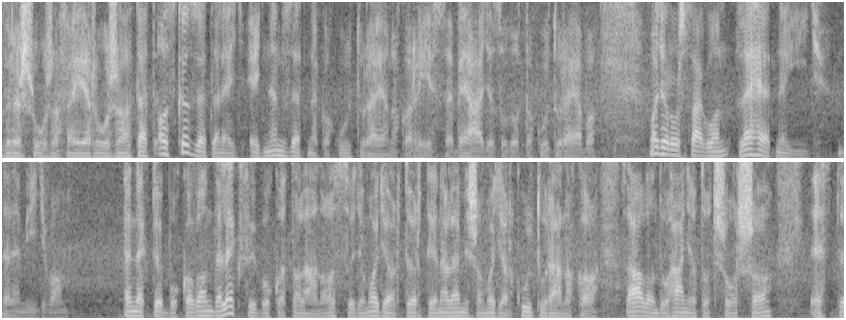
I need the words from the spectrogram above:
vörös rózsa, fehér rózsa. Tehát az közvetlen egy, egy nemzetnek a kultúrájának a része, beágyazódott a kultúrájába. Magyarországon lehetne így, de nem így van. Ennek több oka van, de legfőbb oka talán az, hogy a magyar történelem és a magyar kultúrának az állandó hányatott sorsa ezt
